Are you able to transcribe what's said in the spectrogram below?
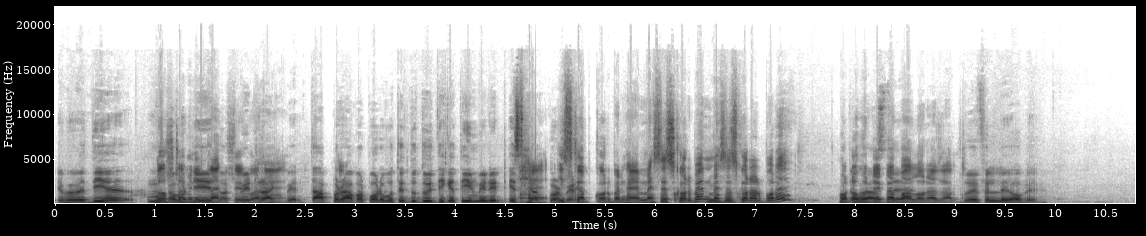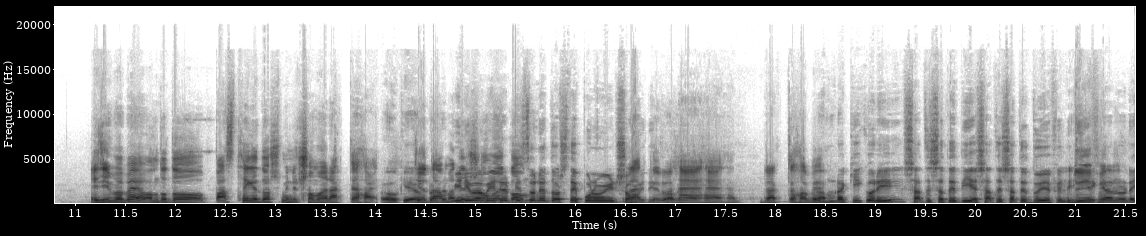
এভাবে দিয়ে মোটামুটি মিনিট 10 মিনিট হ্যাঁ। রাখবেন। তারপর আবার পরবর্তী দু- দুই থেকে তিন মিনিট স্ক্রাপ স্ক্রাব করবেন। স্কাপ করবেন হ্যাঁ মেসেজ করবেন মেসেজ করার পরে মোটামুটি একটা ভালো রেজাল্ট ধুয়ে ফেললে হবে। যেভাবে অন্তত পাঁচ থেকে দশ মিনিট সময় রাখতে হয়। যেহেতু আমাদের সময় পিছনে 10 থেকে 15 মিনিট সময় দিতে হবে। হ্যাঁ হ্যাঁ হ্যাঁ রাখতে হবে। আমরা কি করি? সাথে সাথে দিয়ে সাথে সাথে ধুয়ে ফেলি। এই কারণে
